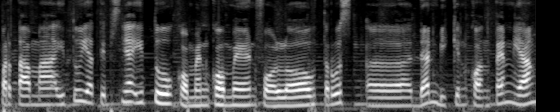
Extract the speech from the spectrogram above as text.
pertama itu ya tipsnya itu komen-komen, follow, terus eh, dan bikin konten yang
